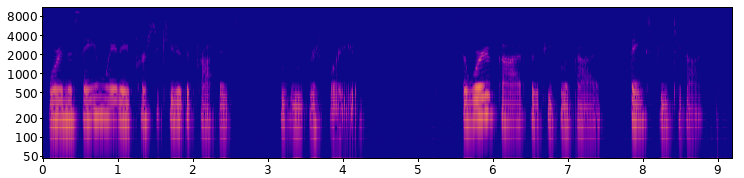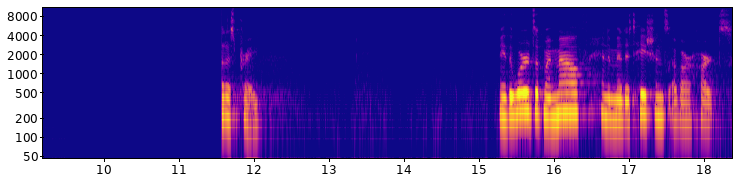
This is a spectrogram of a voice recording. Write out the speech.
For in the same way they persecuted the prophets who were before you. The word of God for the people of God. Thanks be to God. Let us pray. May the words of my mouth and the meditations of our hearts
